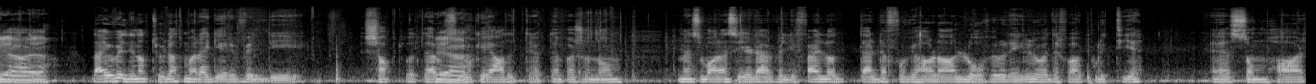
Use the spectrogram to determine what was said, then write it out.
Ja, ja. det er jo veldig naturlig at man reagerer veldig kjapt på dette og Ja. sier ok, jeg hadde drept den personen om Men som Aran sier, det er veldig feil, og det er derfor vi har da lover og regler, og derfor har politiet eh, som, har,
